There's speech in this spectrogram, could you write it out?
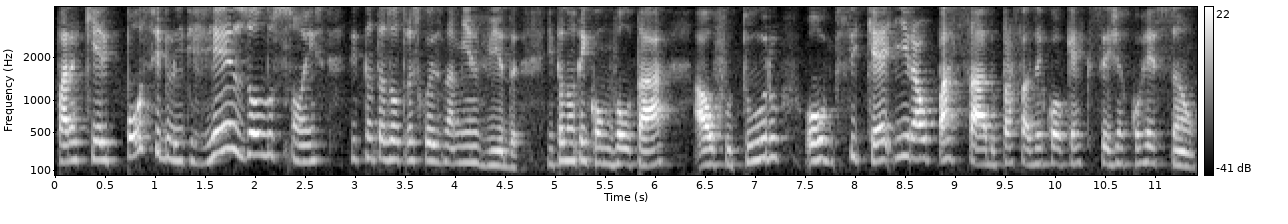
para que ele possibilite resoluções de tantas outras coisas na minha vida. Então não tem como voltar ao futuro ou sequer ir ao passado para fazer qualquer que seja correção.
